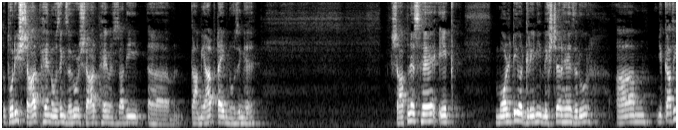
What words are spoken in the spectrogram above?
तो थोड़ी शार्प है नोजिंग ज़रूर शार्प है। ज़्यादा कामयाब टाइप नोजिंग है। शार्पनेस है, एक मॉल्टी और ग्रेनी मिक्सचर है, ज़रूर। Um, ये काफ़ी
